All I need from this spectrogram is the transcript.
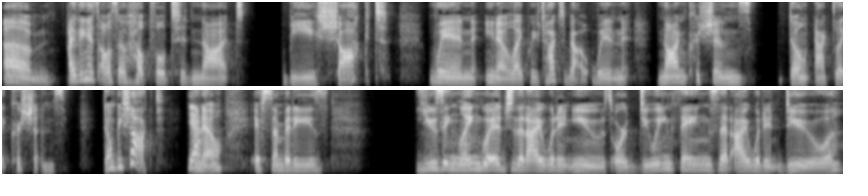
Um, I think it's also helpful to not be shocked when, you know, like we've talked about, when non Christians don't act like Christians. Don't be shocked. Yeah. You know, if somebody's using language that I wouldn't use or doing things that I wouldn't do,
